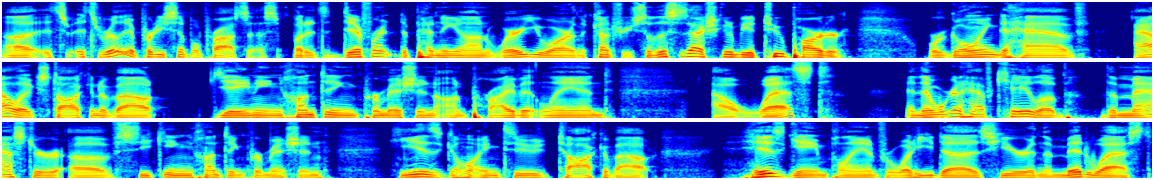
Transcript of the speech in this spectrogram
uh, it's it's really a pretty simple process, but it's different depending on where you are in the country. So this is actually going to be a two-parter. We're going to have Alex talking about gaining hunting permission on private land out west, and then we're going to have Caleb, the master of seeking hunting permission. He is going to talk about his game plan for what he does here in the Midwest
